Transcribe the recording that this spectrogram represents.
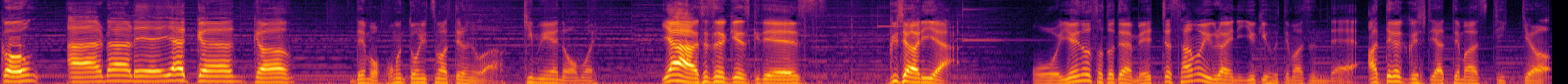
コンあられやコンコン。でも本当に詰まってるのは君への思い。やあ節介好きです。ぐしゃりや。お家の外ではめっちゃ寒いぐらいに雪降ってますんであったかくしてやってます実況。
